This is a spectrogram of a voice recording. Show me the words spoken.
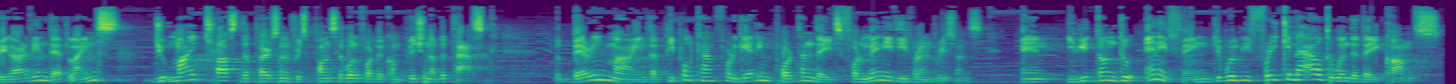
Regarding deadlines, you might trust the person responsible for the completion of the task but bear in mind that people can forget important dates for many different reasons, and if you don't do anything, you will be freaking out when the day comes.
